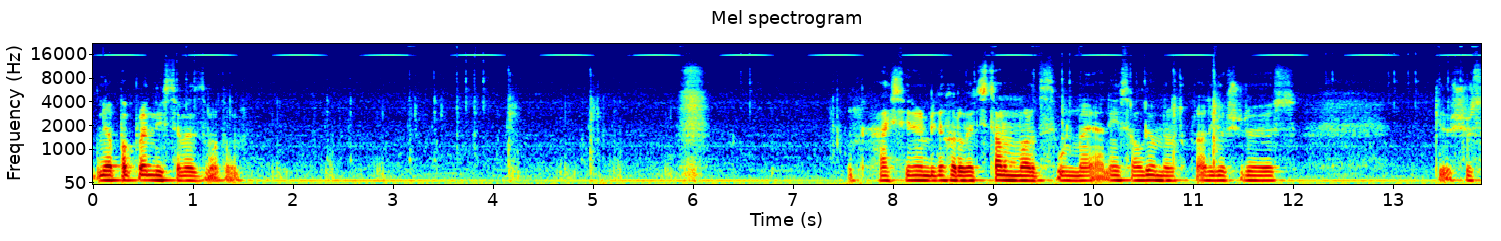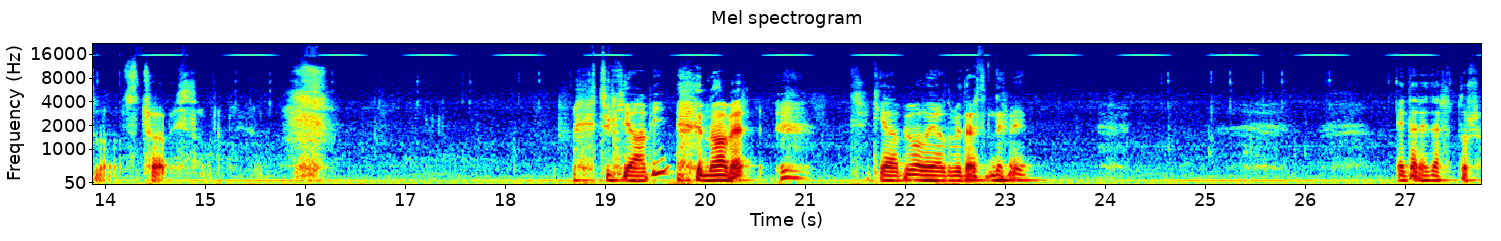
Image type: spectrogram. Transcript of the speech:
Bunu yapmak ben de istemezdim adamım. Hay senin bir de Hırvatistan'ın vardı bununla ya. Neyse alıyorum ben o toprağı. Hadi görüşürüz. Görüşürüz. Tövbe. Türkiye abi ne haber? Türkiye abi bana yardım edersin değil? Eder eder dur.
